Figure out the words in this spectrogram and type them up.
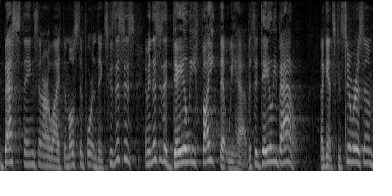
best things in our life, the most important things? Because this is, I mean, this is a daily fight that we have, it's a daily battle against consumerism,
